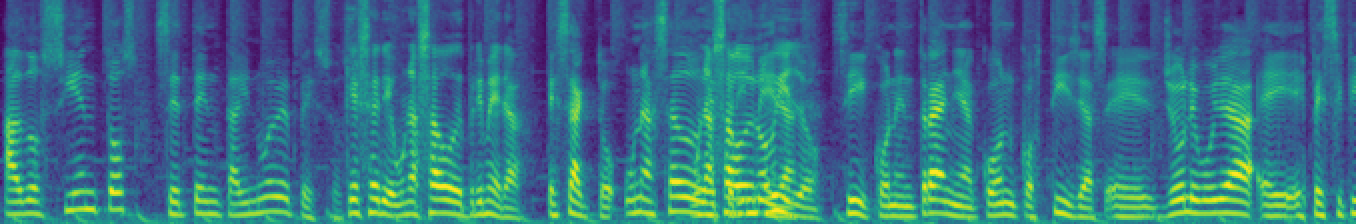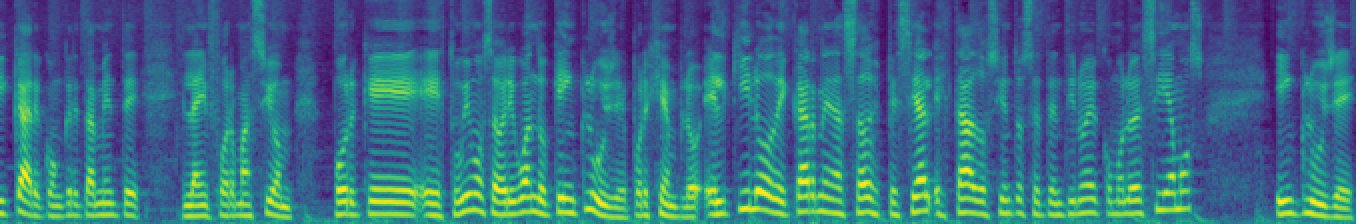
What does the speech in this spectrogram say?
a 279 pesos. ¿Qué sería? ¿Un asado de primera? Exacto, un asado un de asado primera. de novillo. Sí, con entraña, con costillas. Eh, yo le voy a eh, especificar concretamente la información porque eh, estuvimos averiguando qué incluye. Por ejemplo, el kilo de carne de asado especial está a 279, como lo decíamos. Incluye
